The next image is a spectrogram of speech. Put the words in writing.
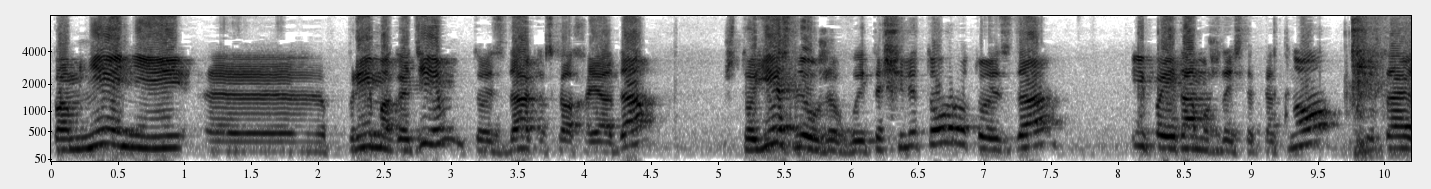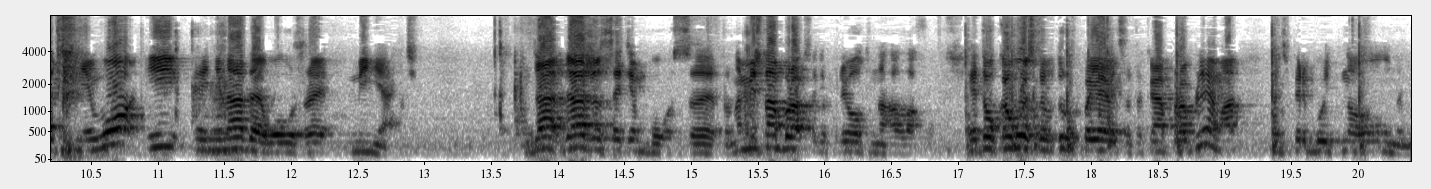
по мнению э, при Магадим, то есть, да, как сказал Хаядам, что если уже вытащили Тору, то есть, да, и по там уже есть пятно, считают с него, и не надо его уже менять. Да, даже с этим босс. Это. Но Мишна Бура, кстати, привел это на Галаху. Это у кого, если вдруг появится такая проблема, то теперь будет ну, умными.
